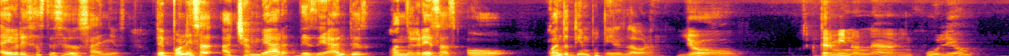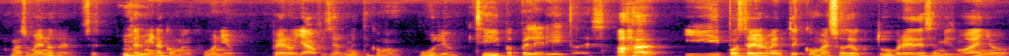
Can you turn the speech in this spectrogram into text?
egresaste hace dos años. ¿Te pones a, a chambear desde antes cuando egresas o cuánto tiempo tienes laborando? Yo termino en, la- en julio, más o menos. Bueno, se Ujú. termina como en junio, pero ya oficialmente como en julio. Sí, papelería y todo eso. Ajá. Y posteriormente, como eso de octubre de ese mismo año,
